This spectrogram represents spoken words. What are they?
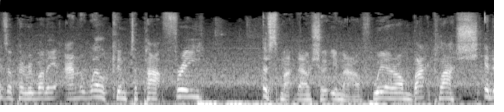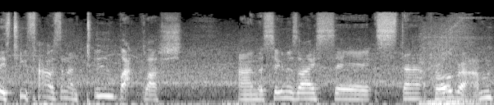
is up, everybody, and welcome to part three of SmackDown Shut Your Mouth. We're on Backlash. It is 2002 Backlash, and as soon as I say start program,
